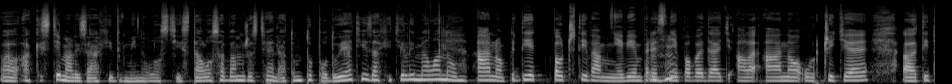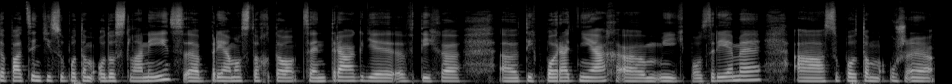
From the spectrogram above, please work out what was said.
aký ste mali záchyt v minulosti? Stalo sa vám, že ste aj na tomto podujatí zachytili melanom? Áno, tie počty vám neviem presne uh-huh. povedať, ale áno, určite. Títo pacienti sú potom odoslaní z, priamo z tohto centra, kde v tých tých poradniach eh, my ich pozrieme a sú potom už eh,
